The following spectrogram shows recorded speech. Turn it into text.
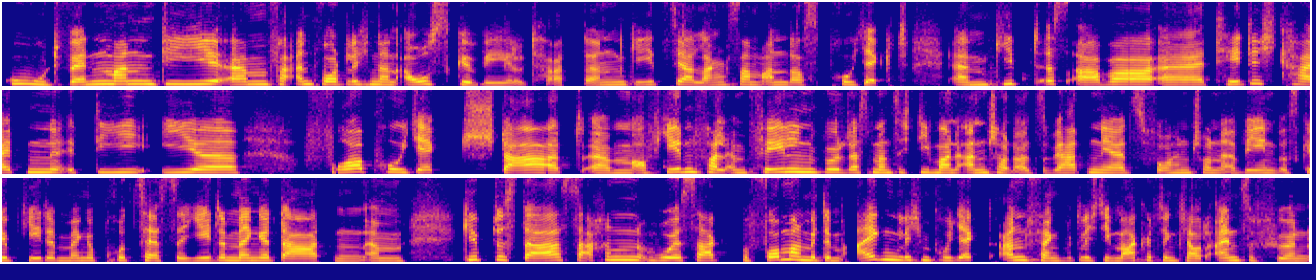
Gut, wenn man die ähm, Verantwortlichen dann ausgewählt hat, dann geht es ja langsam an das Projekt. Ähm, gibt es aber äh, Tätigkeiten, die ihr vor Projektstart ähm, auf jeden Fall empfehlen würde, dass man sich die mal anschaut? Also wir hatten ja jetzt vorhin schon erwähnt, es gibt jede Menge Prozesse, jede Menge Daten. Ähm, gibt es da Sachen, wo ihr sagt, bevor man mit dem eigentlichen Projekt anfängt, wirklich die Marketing Cloud einzuführen,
